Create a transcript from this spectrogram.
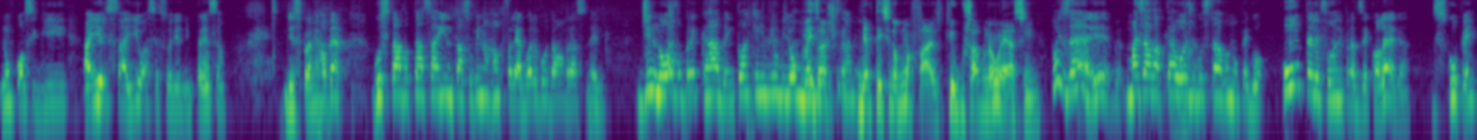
não consegui. Aí ele saiu, a assessoria de imprensa disse para mim, Roberto, Gustavo tá saindo, tá subindo a rampa. Falei, agora eu vou dar um abraço nele. De novo, brecada. Então aquilo me humilhou muito. Mas eu acho sabe? que deve ter sido alguma fase, porque o Gustavo não é assim. Pois é, mas até hoje o Gustavo não pegou um telefone para dizer, colega, desculpa, hein?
